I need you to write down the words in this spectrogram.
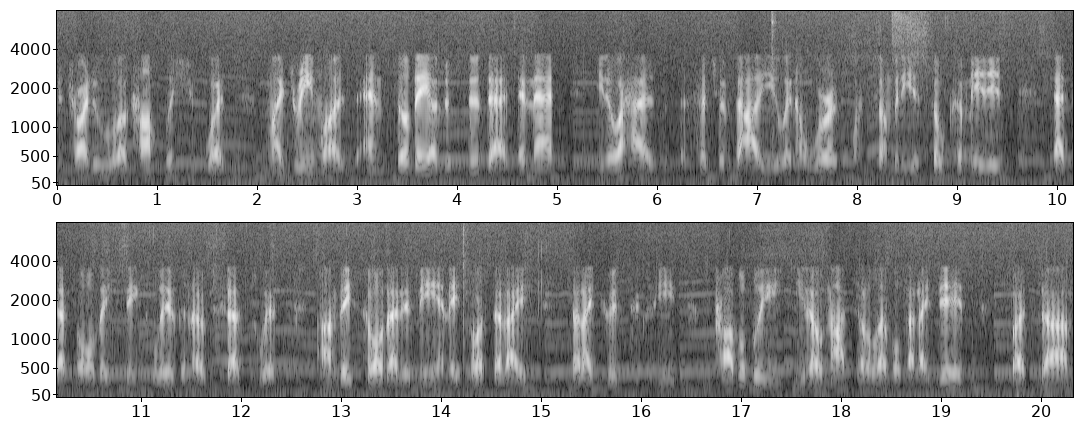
to try to accomplish what my dream was, and so they understood that, and that you know has such a value and a worth when somebody is so committed that that's all they think, live, and are obsessed with. Um, they saw that in me, and they thought that I that I could succeed. Probably, you know, not to the level that I did, but um,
